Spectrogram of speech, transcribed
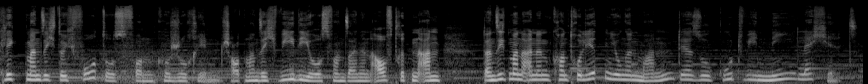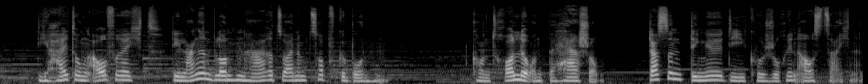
Klickt man sich durch Fotos von Kojuchin, schaut man sich Videos von seinen Auftritten an, dann sieht man einen kontrollierten jungen Mann, der so gut wie nie lächelt. Die Haltung aufrecht, die langen blonden Haare zu einem Zopf gebunden. Kontrolle und Beherrschung. Das sind Dinge, die Kojuchin auszeichnen.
